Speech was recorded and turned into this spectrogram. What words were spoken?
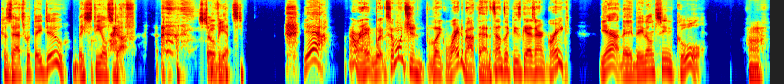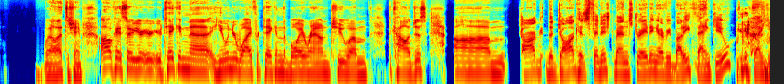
because that's what they do. They steal stuff. Soviets. Yeah. All right. Well, someone should like write about that. It sounds like these guys aren't great. Yeah, they, they don't seem cool. Huh. Well, that's a shame. Oh, Okay, so you're you're, you're taking uh, you and your wife are taking the boy around to um to colleges. Um, Dog, the dog has finished menstruating. Everybody, thank you, thank you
